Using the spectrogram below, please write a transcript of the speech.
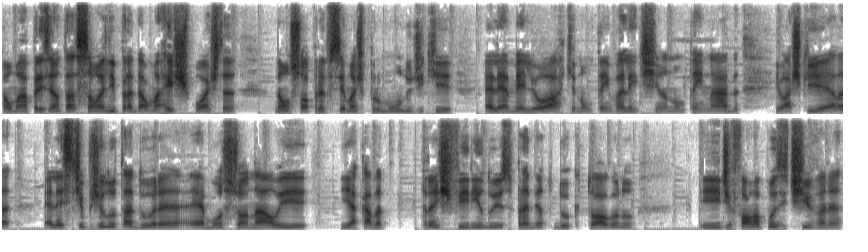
é uma apresentação ali para dar uma resposta não só para você, mas para o mundo de que ela é a melhor, que não tem Valentina, não tem nada. Eu acho que ela ela é esse tipo de lutadora, é emocional e, e acaba transferindo isso para dentro do octógono e de forma positiva, né?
